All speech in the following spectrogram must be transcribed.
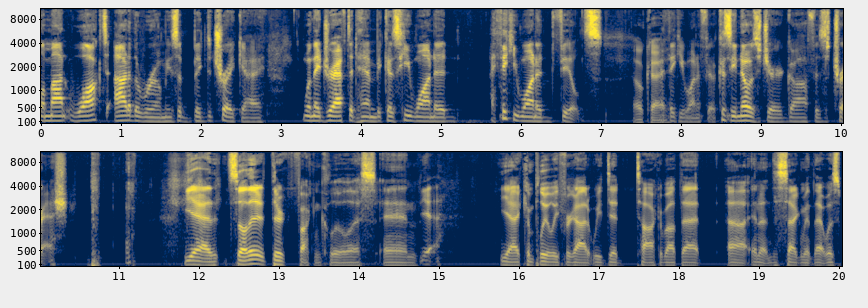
Lamont walked out of the room. He's a big Detroit guy when they drafted him because he wanted, I think he wanted Fields. Okay. I think he wanted Fields because he knows Jared Goff is trash. Yeah, so they're they're fucking clueless, and Yeah. yeah, I completely forgot we did talk about that uh, in a, the segment that was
